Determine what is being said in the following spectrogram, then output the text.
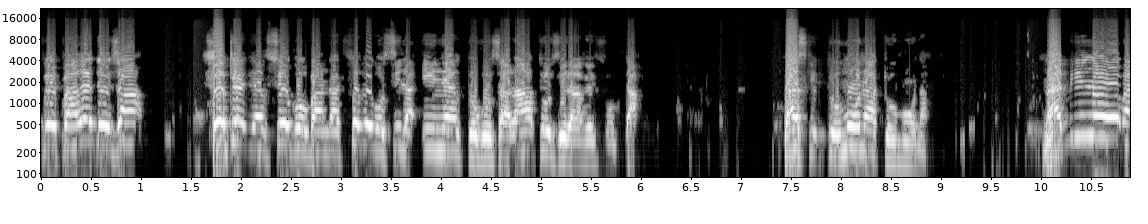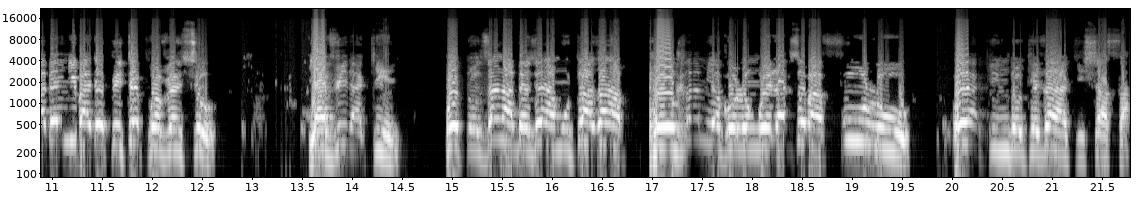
prépare déjà soki exerce ekobanda soki ekosila une heure tokozala tozela résultat parce que tomona tomona na bino babengi badepute provinciaux ya ville ya kin mpo toza na besoin ya moto aza na programme ya kolongwela biso bafulu oyo ya kindoki eza ya kinshasa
